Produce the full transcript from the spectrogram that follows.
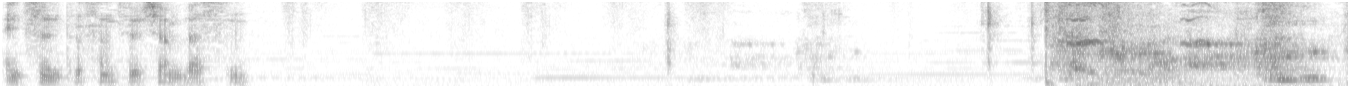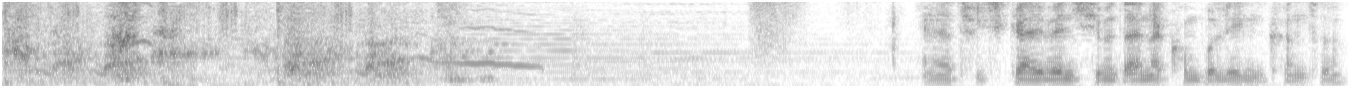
Einzeln ist natürlich am besten. Geil, wenn ich die mit einer Combo legen könnte.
